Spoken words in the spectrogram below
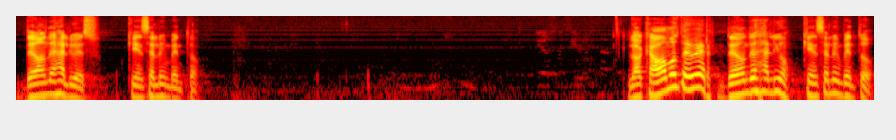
¿De dónde salió eso? ¿Quién se lo inventó? Lo acabamos de ver. ¿De dónde salió? ¿Quién se lo inventó?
